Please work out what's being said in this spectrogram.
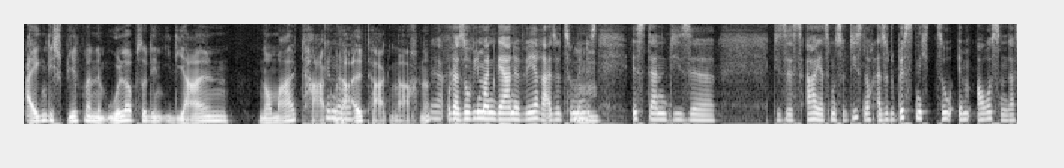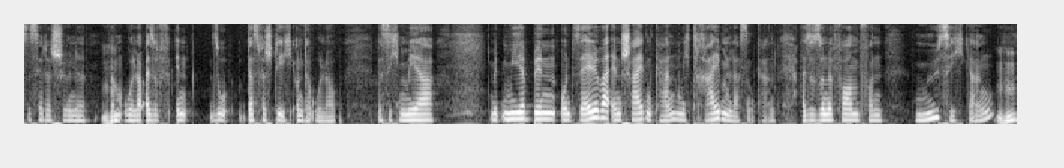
Eigentlich spielt man im Urlaub so den idealen Normaltag Genau. oder Alltag nach. Ne? Ja, oder so, wie man gerne wäre. Also zumindest Mhm. ist dann diese, dieses, ah, jetzt musst du dies noch, also du bist nicht so im Außen, das ist ja das Schöne Mhm. am Urlaub. Also in, so, das verstehe ich unter Urlaub. Dass ich mehr mit mir bin und selber entscheiden kann, mich treiben lassen kann. Also so eine Form von Müßiggang. Mhm.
